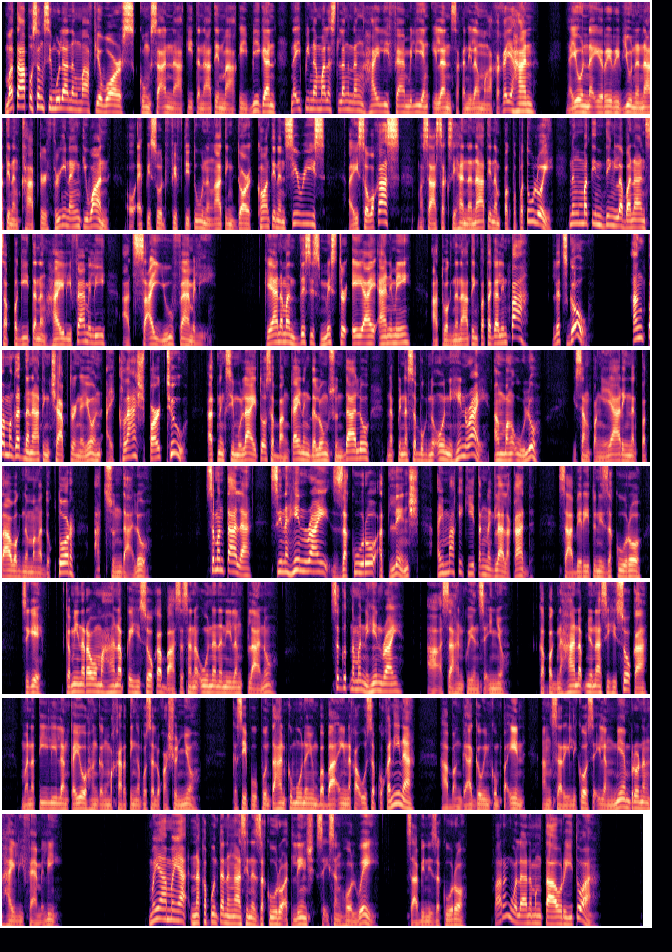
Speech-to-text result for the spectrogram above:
Matapos ang simula ng Mafia Wars kung saan nakita natin mga kaibigan na ipinamalas lang ng Highly Family ang ilan sa kanilang mga kakayahan, ngayon na i-review na natin ang Chapter 391 o Episode 52 ng ating Dark Continent series, ay sa wakas, masasaksihan na natin ang pagpapatuloy ng matinding labanan sa pagitan ng Highly Family at Saiyu Family. Kaya naman this is Mr. AI Anime at wag na nating patagalin pa. Let's go! Ang pamagat na nating chapter ngayon ay Clash Part 2 at nagsimula ito sa bangkay ng dalong sundalo na pinasabog noon ni Hinray ang mga ulo, isang pangyayaring nagpatawag ng mga doktor at sundalo. Samantala, sina Hinray, Zakuro at Lynch ay makikitang naglalakad. Sabi rito ni Zakuro, Sige, kami na raw mahanap kay Hisoka base sa nauna na nilang plano. Sagot naman ni Hinray, Aasahan ko yan sa inyo. Kapag nahanap nyo na si Hisoka, manatili lang kayo hanggang makarating ako sa lokasyon nyo. Kasi pupuntahan ko muna yung babaeng nakausap ko kanina habang gagawin kong pain ang sarili ko sa ilang miyembro ng Highly Family. Maya-maya nakapunta na nga sina Zakuro at Lynch sa isang hallway. Sabi ni Zakuro, parang wala namang tao rito ah.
